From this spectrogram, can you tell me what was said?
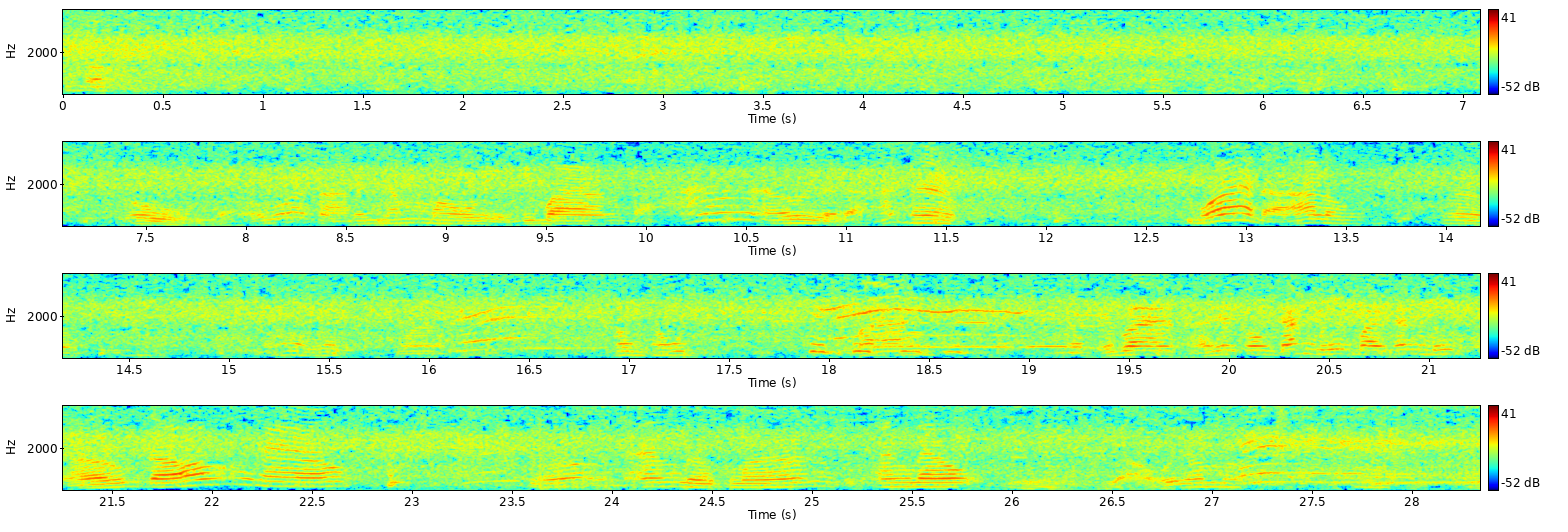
Đúng không? Ồ, đỡ quá ta nó nhắm môi rồi cái ba nó đã ơi là đã thấy không? Quá đã luôn. Thấy không? Không thôi Ba ba, ở cái con cắn miếng, ba cắn miếng. Ừ, đó, thấy không? Đó, ăn được mà, ăn đâu. Ừ, giỏi lắm á. Ừ,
